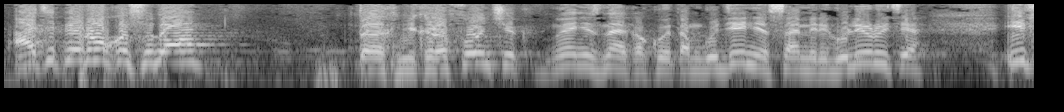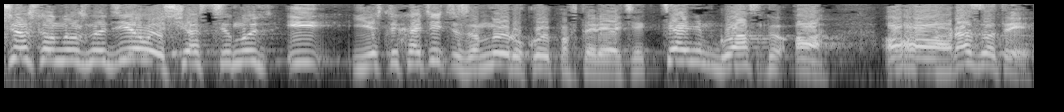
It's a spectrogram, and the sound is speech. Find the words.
а теперь руку сюда. Так, микрофончик, ну я не знаю, какое там гудение, сами регулируйте. И все, что нужно делать, сейчас тянуть, и если хотите, за мной рукой повторяйте. Тянем гласную А. а раз, два, три.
